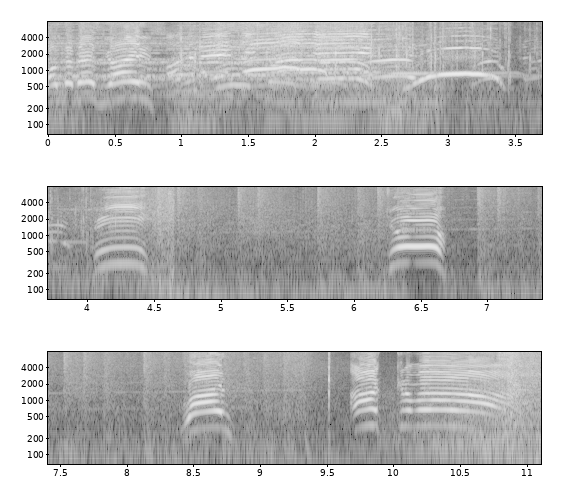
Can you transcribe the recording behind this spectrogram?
All the best guys three two one आक्रमण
